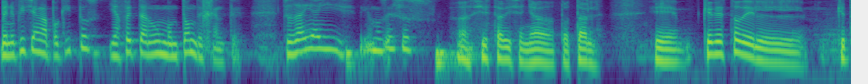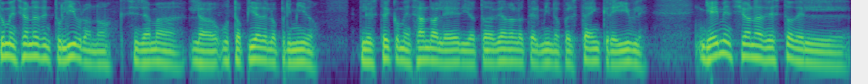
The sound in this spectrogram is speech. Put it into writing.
benefician a poquitos y afectan a un montón de gente. Entonces ahí, ahí digamos, eso es... Así está diseñado, total. Eh, ¿Qué es esto del que tú mencionas en tu libro, no? Que se llama La utopía del oprimido. Lo estoy comenzando a leer, yo todavía no lo termino, pero está increíble. Y ahí mencionas esto de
